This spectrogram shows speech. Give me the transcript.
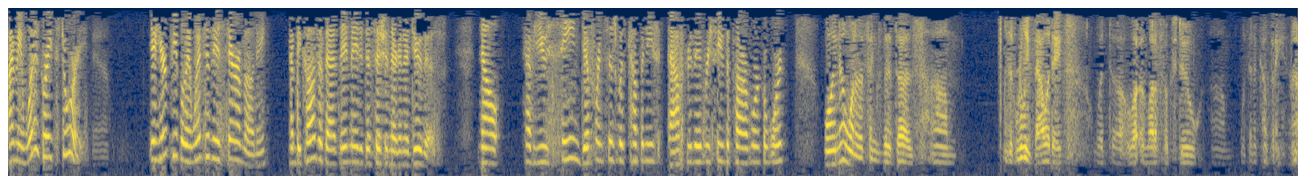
I mean, what a great story. Yeah. You hear people, they went to the ceremony, and because of that, they made a decision they're going to do this. Now, have you seen differences with companies after they've received the Power of Work Award? Well, I know one of the things that it does um, is it really validates what uh, a, lot, a lot of folks do within a company. Uh,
